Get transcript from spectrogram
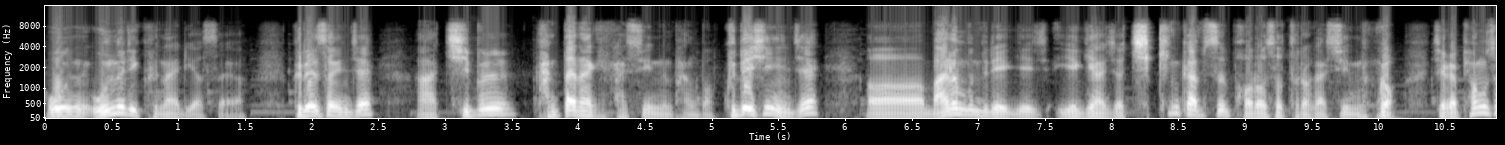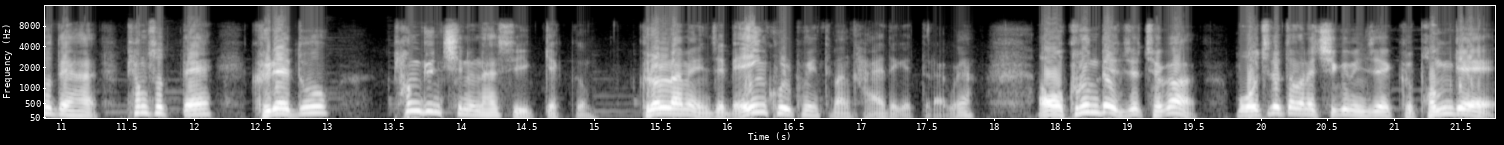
오, 오늘이 그 날이었어요. 그래서 이제, 아, 집을 간단하게 갈 수 있는 방법. 그 대신 이제, 어, 많은 분들이 얘기, 얘기하죠. 치킨 값을 벌어서 들어갈 수 있는 거. 제가 평소 때, 한- 평소 때, 그래도 평균치는 할 수 있게끔. 그러려면 이제 메인 콜 포인트만 가야 되겠더라고요. 어, 그런데 이제 제가, 뭐 어찌됐든 간에 지금 이제 그 범계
